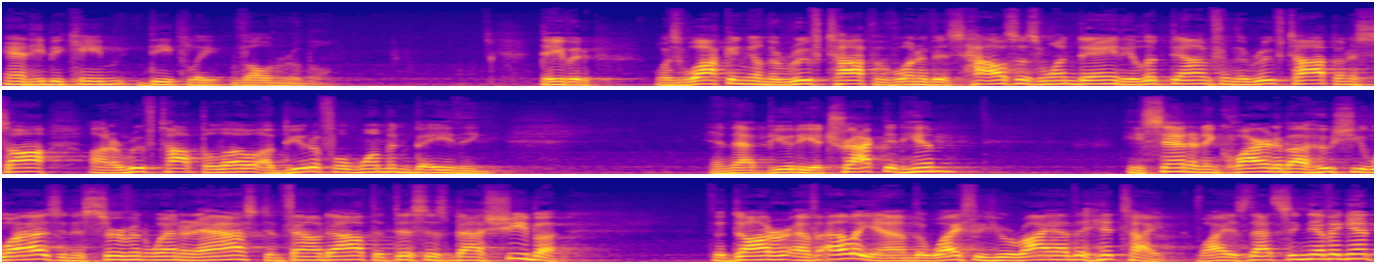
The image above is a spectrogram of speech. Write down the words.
and he became deeply vulnerable. David was walking on the rooftop of one of his houses one day, and he looked down from the rooftop and he saw on a rooftop below a beautiful woman bathing. And that beauty attracted him. He sent and inquired about who she was, and his servant went and asked and found out that this is Bathsheba, the daughter of Eliam, the wife of Uriah the Hittite. Why is that significant?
